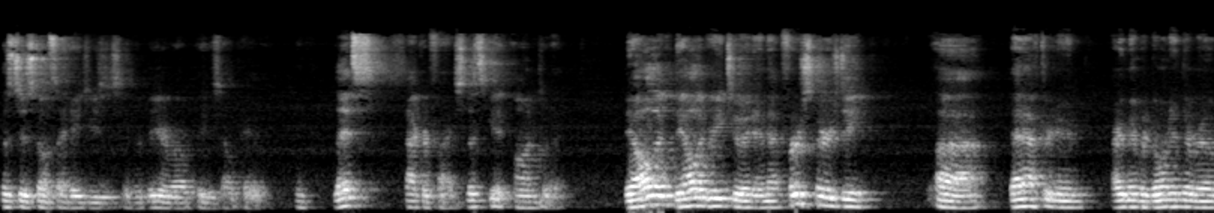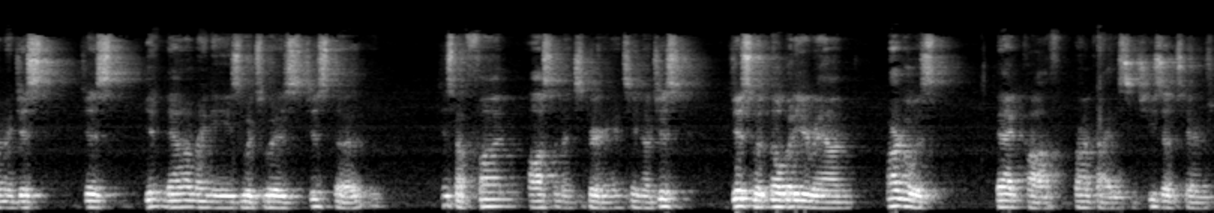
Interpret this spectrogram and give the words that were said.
let's just don't say, hey, Jesus, if it be your will, please help Haley. Let's sacrifice. Let's get on to it. They all they all agreed to it. And that first Thursday, uh, that afternoon, I remember going in the room and just just getting down on my knees, which was just a just a fun, awesome experience. You know, just just with nobody around. Margot was bad cough, bronchitis, and she's upstairs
